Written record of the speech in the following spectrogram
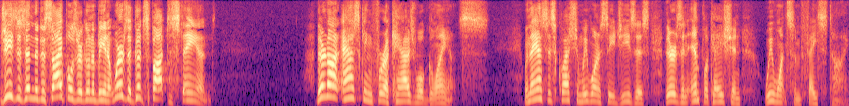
Jesus and the disciples are going to be in it. Where's a good spot to stand? They're not asking for a casual glance. When they ask this question, we want to see Jesus, there's an implication we want some face time.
